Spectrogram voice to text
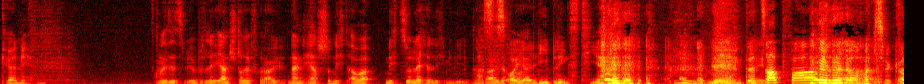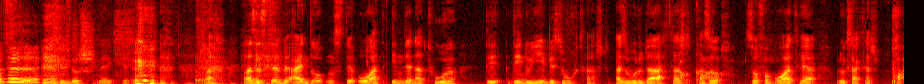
Gerne. Das ist jetzt wieder ein bisschen eine ernstere Frage. Nein, ernster nicht, aber nicht so lächerlich wie die, die Was Frage ist davor. euer Lieblingstier? Nee, Der Nee. Zapfhahn! die Nussschnecke. Was ist der beeindruckendste Ort in der Natur, de, den du je besucht hast? Also wo du gedacht hast, Oh also so vom Ort her, wo du gesagt hast, boah,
